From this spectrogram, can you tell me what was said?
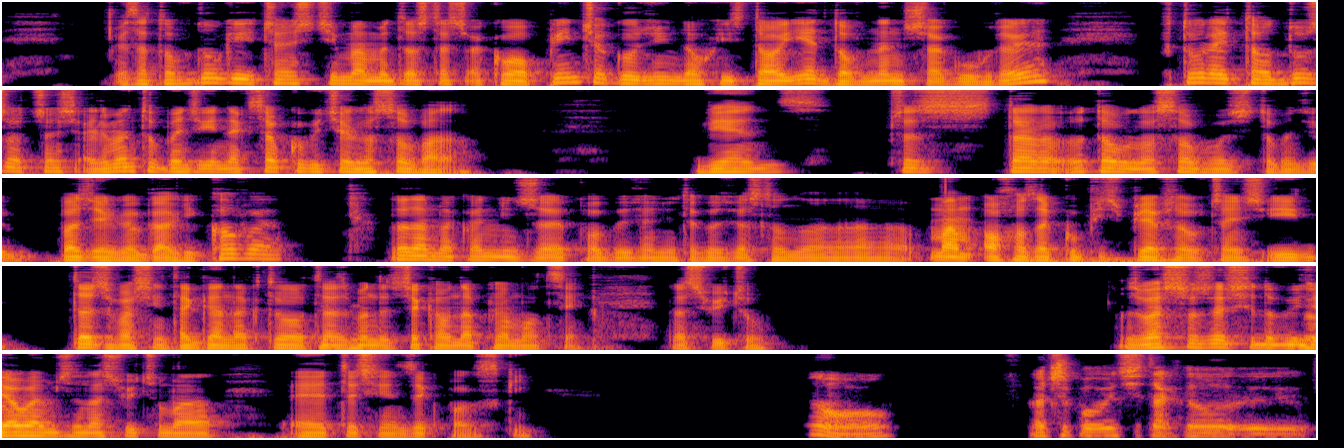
za to w drugiej części mamy dostać około 5-godzinną historię do wnętrza góry, w której to duża część elementów będzie jednak całkowicie losowana. Więc przez ta, tą losowość to będzie bardziej rogalikowe. Dodam na koniec, że po obejrzeniu tego zwiastuna mam ochotę kupić pierwszą część i też właśnie ta gra, na którą teraz Mhm. będę czekał na promocję na Switchu. Zwłaszcza, że się dowiedziałem, że na Switchu ma e, też język polski. No. Znaczy powiem ci tak, no. y,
